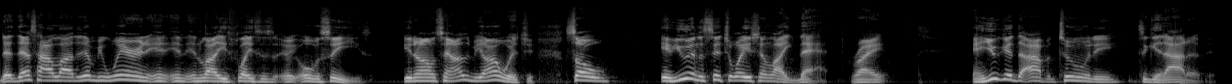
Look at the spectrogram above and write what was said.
That that's how a lot of them be wearing in, in, in a lot of these places uh, overseas. You know what I'm saying? I'll be honest with you. So if you're in a situation like that, right? And you get the opportunity to get out of it.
